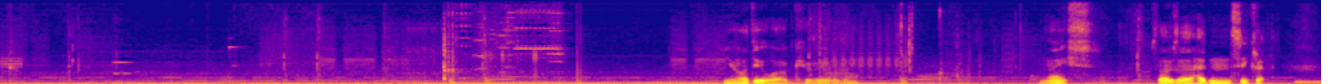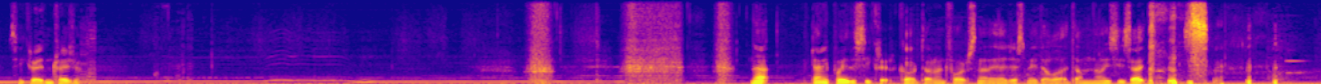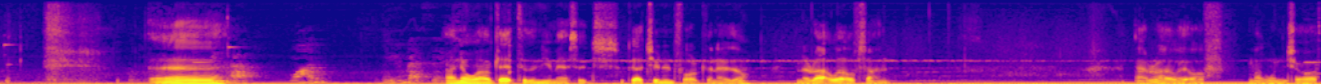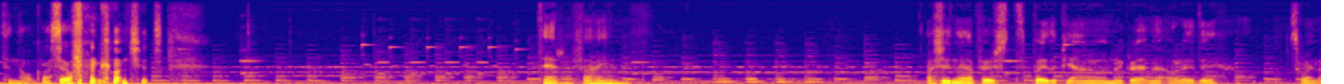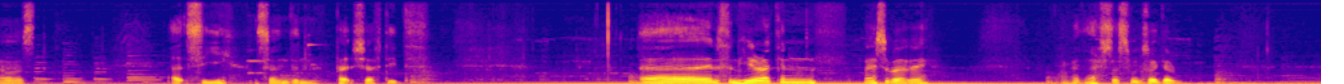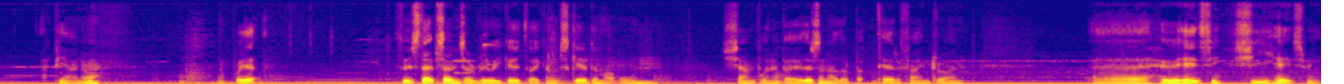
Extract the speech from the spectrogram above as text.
New audio log available. Nice. So that was a hidden secret. Secret hidden treasure. Nah, can't play the secret recorder, unfortunately. I just made a lot of dumb noises out uh, one. I know I'll get to the new message. I've Got a tuning fork now, though. And I rattle it off something. I rattle it off my own jaw to knock myself unconscious. Terrifying. I shouldn't have pushed play the piano. I'm regretting it already. It's when I was at sea, sounding pitch shifted. Uh, anything here I can mess about with? What about this? This looks like a, a piano. I'll play it. Footstep sounds are really good. Like I'm scared of my own shambling about. There's another terrifying drawing. Uh, who hates you? She hates me.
